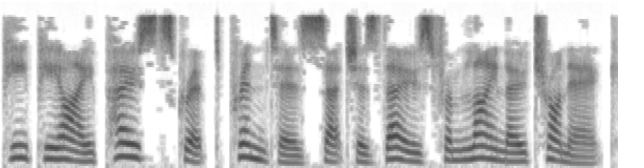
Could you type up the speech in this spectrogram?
PPI PostScript printers such as those from Linotronic.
